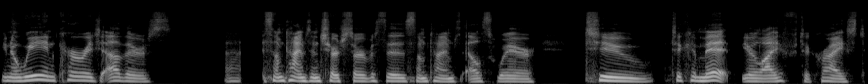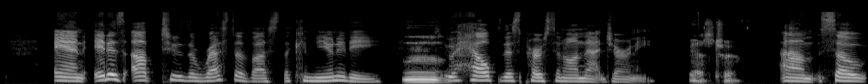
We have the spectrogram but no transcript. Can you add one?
you know we encourage others, uh, sometimes in church services, sometimes elsewhere, to to commit your life to Christ. And it is up to the rest of us the community mm. to help this person on that journey. Yeah that's true. Um so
